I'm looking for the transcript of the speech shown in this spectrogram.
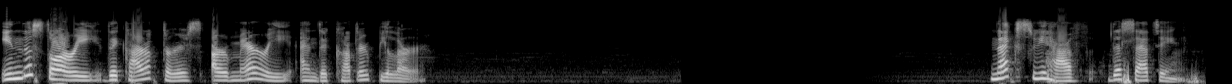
In the story, the characters are Mary and the caterpillar. Next, we have the setting.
